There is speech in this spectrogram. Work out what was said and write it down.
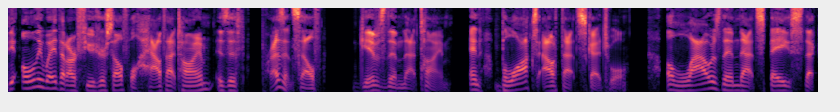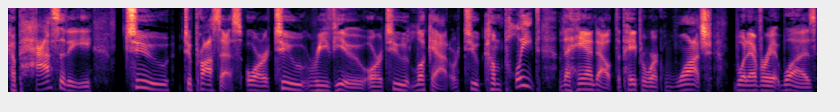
The only way that our future self will have that time is if present self gives them that time and blocks out that schedule. allows them that space, that capacity to to process or to review or to look at or to complete the handout, the paperwork, watch whatever it was.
